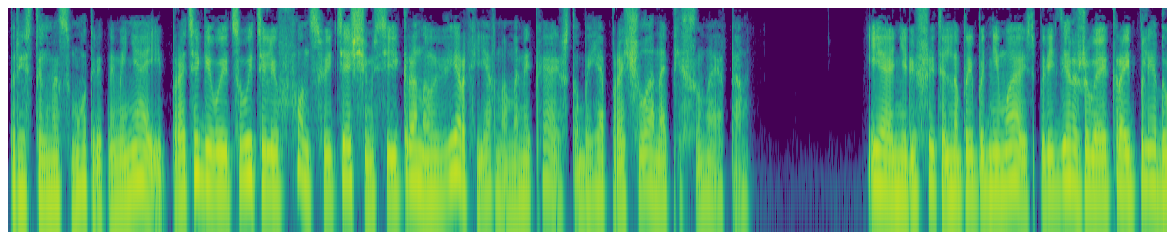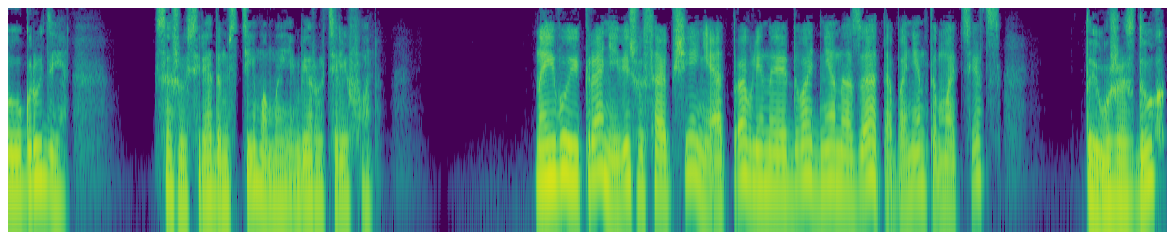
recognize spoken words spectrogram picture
Пристально смотрит на меня и протягивает свой телефон светящимся экраном вверх, явно намекая, чтобы я прочла написанное там. Я нерешительно приподнимаюсь, придерживая край пледа у груди. Сажусь рядом с Тимом и беру телефон. На его экране вижу сообщение, отправленное два дня назад абонентом отец. «Ты уже сдох?»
